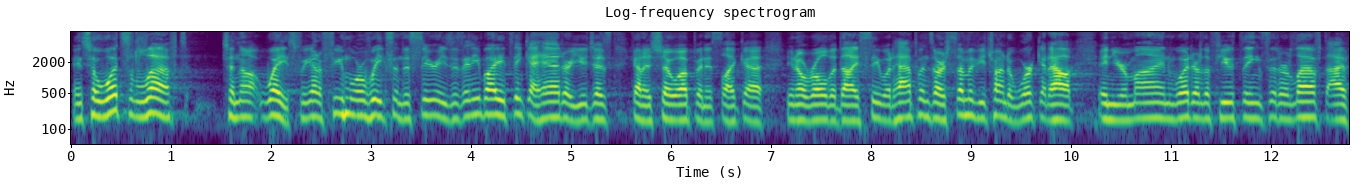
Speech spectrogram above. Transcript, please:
And so, what's left to not waste. We got a few more weeks in the series. Does anybody think ahead, or you just kind of show up and it's like, a, you know, roll the dice, see what happens? Or some of you trying to work it out in your mind? What are the few things that are left? I,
